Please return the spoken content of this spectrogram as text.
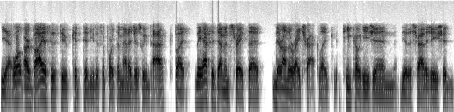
Yeah, well, our bias is to continue to support the managers we back, but they have to demonstrate that they're on the right track. Like team cohesion, you know, the strategy should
